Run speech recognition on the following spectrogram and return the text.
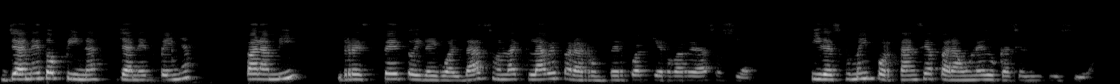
Janet opina, Janet Peña, para mí, respeto y la igualdad son la clave para romper cualquier barrera social y de suma importancia para una educación inclusiva.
